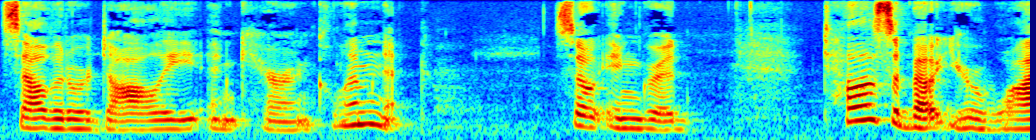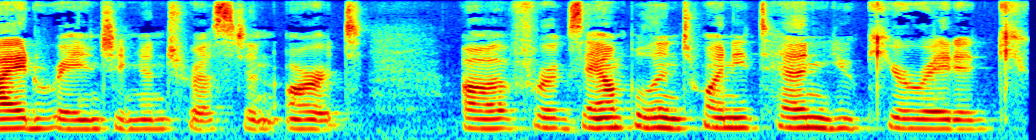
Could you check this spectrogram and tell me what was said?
Salvador Dali, and Karen Kilimnik. So, Ingrid, tell us about your wide ranging interest in art. Uh, for example, in 2010, you curated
